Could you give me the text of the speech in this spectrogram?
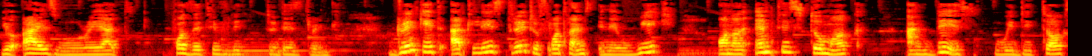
your eyes will react positively to this drink. Drink it at least three to four times in a week on an empty stomach and this will detox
